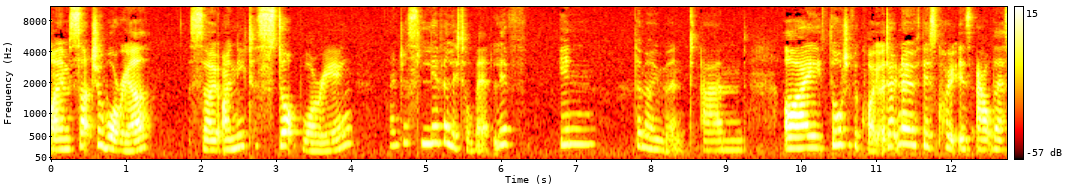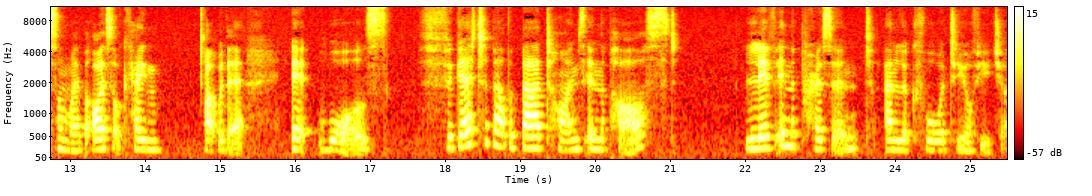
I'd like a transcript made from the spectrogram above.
I am such a warrior so I need to stop worrying and just live a little bit, live in the moment and I thought of a quote, I don't know if this quote is out there somewhere but I sort of came up with it. It was forget about the bad times in the past live in the present and look forward to your future.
